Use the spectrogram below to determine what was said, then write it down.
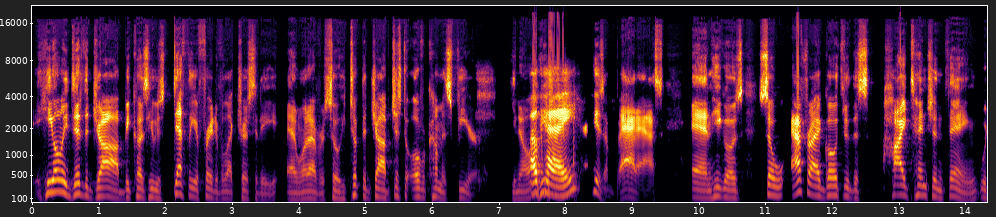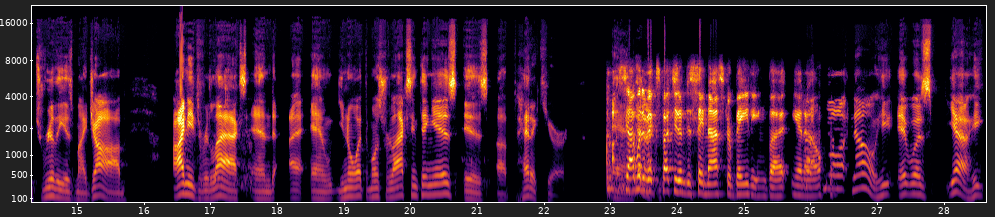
he only did the job because he was deathly afraid of electricity and whatever. So he took the job just to overcome his fear. You know, Okay. he's a badass. And he goes, So after I go through this high tension thing, which really is my job, I need to relax. And I, and you know what the most relaxing thing is? Is a pedicure. See, I would have expected him to say masturbating, but you know. No, no, he it was yeah, he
